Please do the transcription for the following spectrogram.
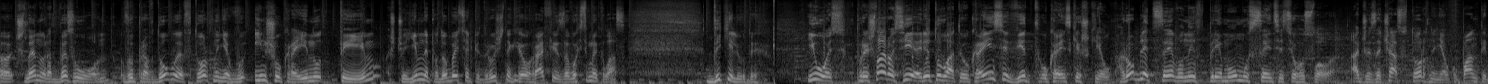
е, члену Радбезу ООН виправдовує вторгнення в іншу країну тим, що їм не подобається підручник географії за восьмий клас. Дикі люди. І ось прийшла Росія рятувати українців від українських шкіл. Роблять це вони в прямому сенсі цього слова. Адже за час вторгнення окупанти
